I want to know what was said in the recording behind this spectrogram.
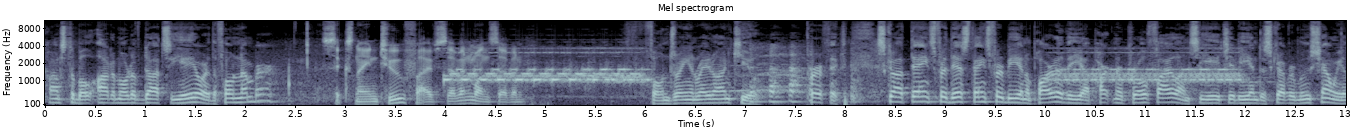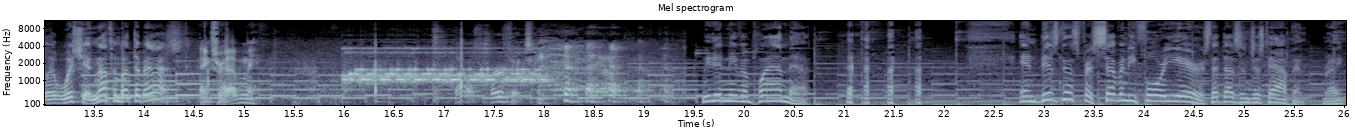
constableautomotive.ca or the phone number? 692 5717. Phone's ringing right on cue. Perfect. Scott, thanks for this. Thanks for being a part of the uh, partner profile on CHAB and Discover Moose Jaw. We wish you nothing but the best. Thanks for having me. That was perfect. we didn't even plan that. In business for 74 years. That doesn't just happen, right?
